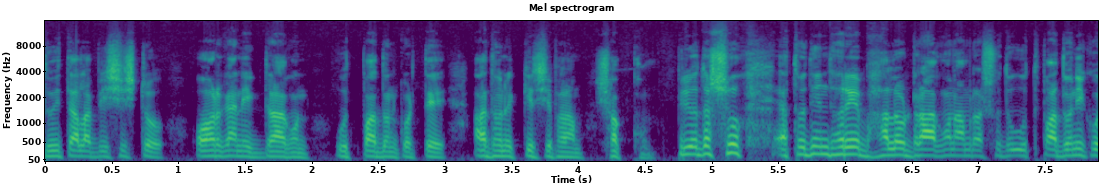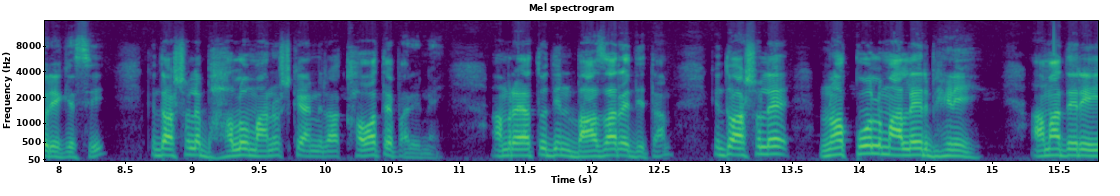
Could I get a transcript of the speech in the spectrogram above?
দুইতলা বিশিষ্ট অর্গানিক ড্রাগন উৎপাদন করতে আধুনিক কৃষি ফার্ম সক্ষম। প্রিয় দর্শক, এতদিন ধরে ভালো ড্রাগন আমরা শুধু উৎপাদনই করে গেছি, কিন্তু আসলে ভালো মানুষকে আমরা খাওয়াতে পারি নাই। আমরা এতদিন বাজারে দিতাম, কিন্তু আসলে নকল মালের ভিড়ে আমাদের এই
